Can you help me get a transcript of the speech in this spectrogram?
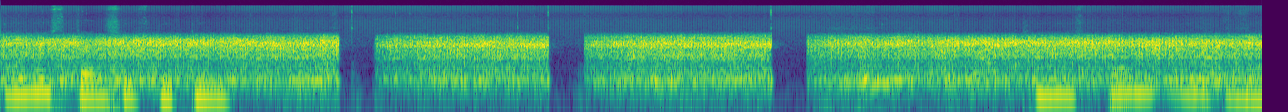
Chinese 1062. Chinese 1089.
